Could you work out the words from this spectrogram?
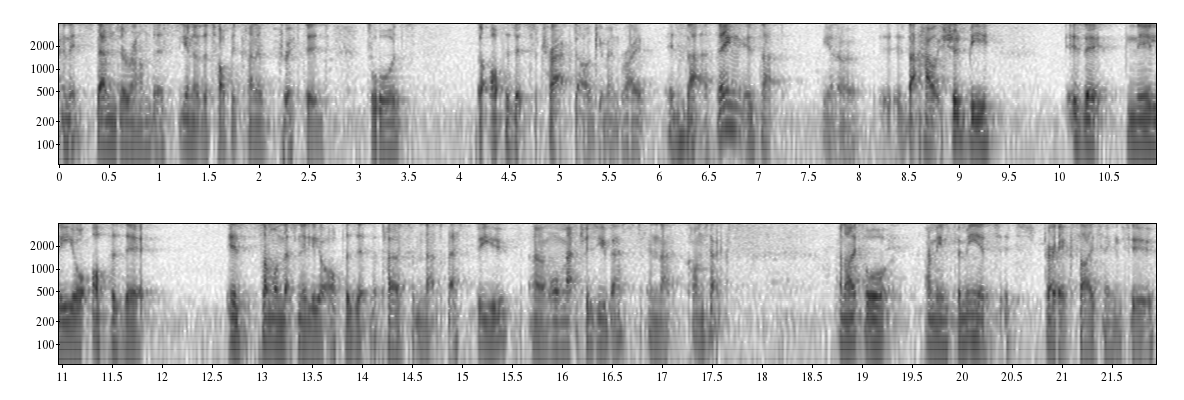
and it stemmed around this. You know, the topic kind of drifted towards the opposites attract argument, right? Is mm-hmm. that a thing? Is that you know, is that how it should be? Is it nearly your opposite? Is someone that's nearly opposite the person that's best for you um, or matches you best in that context? And I thought, I mean, for me, it's it's very exciting to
